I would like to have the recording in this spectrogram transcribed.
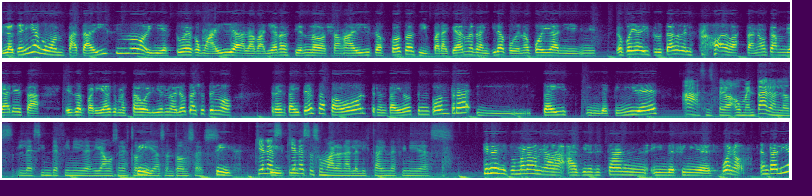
lo tenía como empatadísimo y estuve como ahí a la mañana haciendo llamaditos, cosas y para quedarme tranquila porque no podía ni, ni- no podía disfrutar del sábado hasta no cambiar esa esa paridad que me está volviendo loca. Yo tengo 33 a favor, 32 en contra y 6 indefinides. Ah, pero aumentaron los les indefinides, digamos, en estos Sí. días entonces. Sí. ¿Quiénes, sí, sí. ¿Quiénes se sumaron a la lista de indefinides? ¿Quiénes se sumaron a, a quienes están indefinidos? Bueno, en realidad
